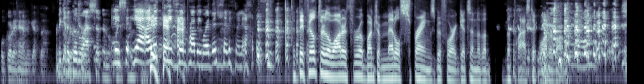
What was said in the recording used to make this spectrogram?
we'll go to him and get the. Let me get a good truth. last sip. And And said, "Yeah, I would believe him probably more than anyone else." They filter the water through a bunch of metal springs before it gets into the, the plastic water bottle.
